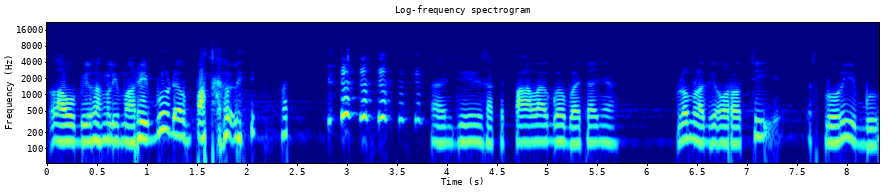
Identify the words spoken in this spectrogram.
Lau bilang lima ribu udah empat kali. Anjir sakit pala gue bacanya. Belum lagi Orochi sepuluh ribu.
